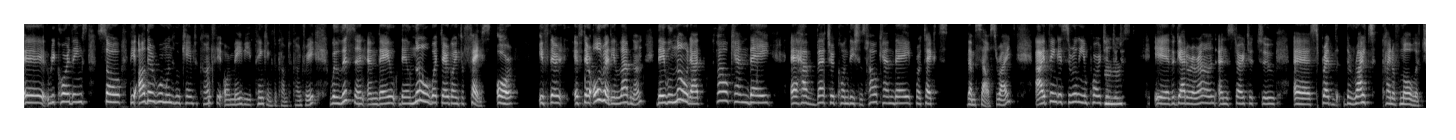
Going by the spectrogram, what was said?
uh, recordings. So the other woman who came to country or maybe thinking to come to country will listen and they they'll know what they're going to face. Or if they're if they're already in lebanon they will know that how can they uh, have better conditions how can they protect themselves right i think it's really important mm -hmm. to just uh, to gather around and started to uh, spread the right kind of knowledge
